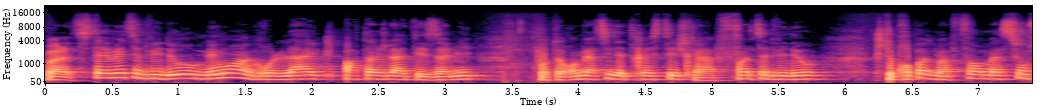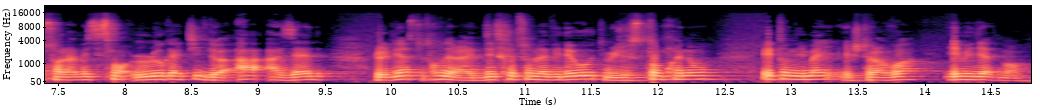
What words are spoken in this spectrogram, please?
Voilà, si tu as aimé cette vidéo, mets-moi un gros like, partage-la à tes amis pour te remercier d'être resté jusqu'à la fin de cette vidéo. Je te propose ma formation sur l'investissement locatif de A à Z. Le lien se trouve dans la description de la vidéo. Tu mets juste ton prénom et ton email et je te l'envoie immédiatement.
